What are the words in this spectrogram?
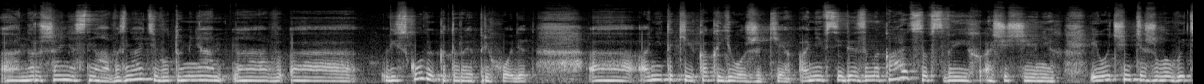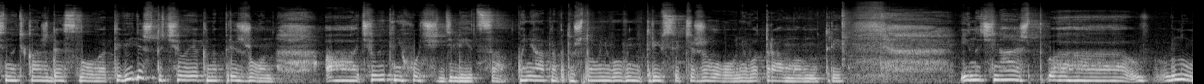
Э, Нарушение сна. Вы знаете, вот у меня э, в- э, которые приходят, они такие, как ежики. Они в себе замыкаются в своих ощущениях, и очень тяжело вытянуть каждое слово. Ты видишь, что человек напряжен, а человек не хочет делиться. Понятно, потому что у него внутри все тяжело, у него травма внутри и начинаешь э, ну,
